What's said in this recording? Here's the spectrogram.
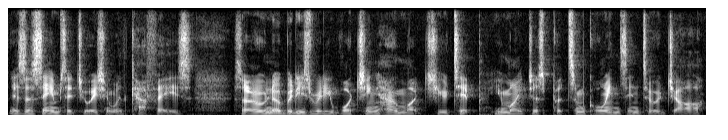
It's the same situation with cafes. So nobody's really watching how much you tip. You might just put some coins into a jar.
